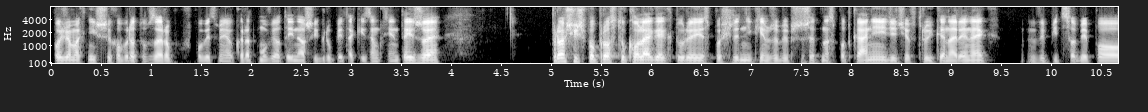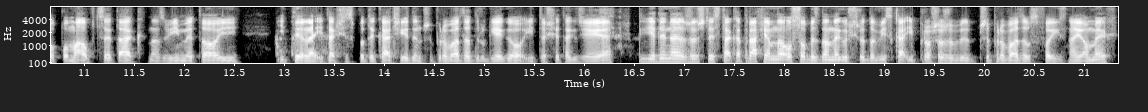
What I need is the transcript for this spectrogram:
poziomach niższych obrotów zarobków, powiedzmy, ja akurat mówię o tej naszej grupie takiej zamkniętej, że prosisz po prostu kolegę, który jest pośrednikiem, żeby przyszedł na spotkanie, idziecie w trójkę na rynek, wypić sobie po, po małpce, tak, nazwijmy to i, i tyle. I tak się spotykacie, jeden przyprowadza drugiego i to się tak dzieje. Jedyna rzecz to jest taka, trafiam na osobę z danego środowiska i proszę, żeby przyprowadzał swoich znajomych.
